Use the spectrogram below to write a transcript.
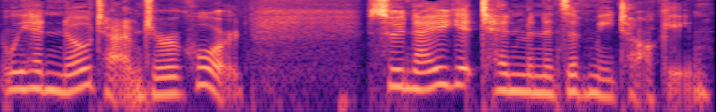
and we had no time to record. So now you get 10 minutes of me talking.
